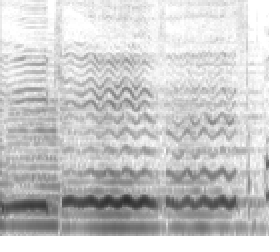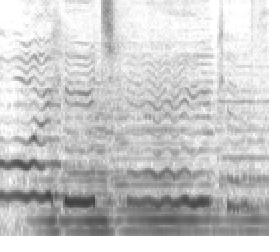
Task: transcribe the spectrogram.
he giveth or he taketh,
